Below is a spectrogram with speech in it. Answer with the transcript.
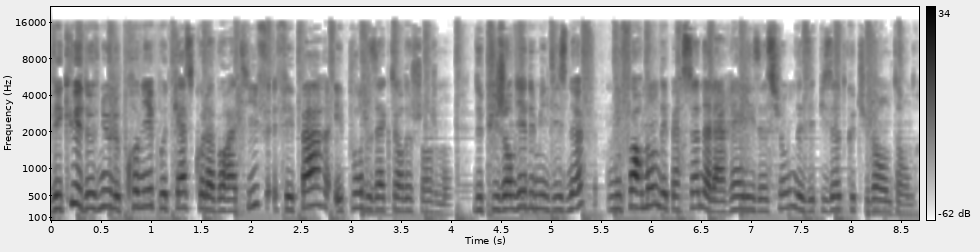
Vécu est devenu le premier podcast collaboratif fait par et pour des acteurs de changement. Depuis janvier 2019, nous formons des personnes à la réalisation des épisodes que tu vas entendre,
